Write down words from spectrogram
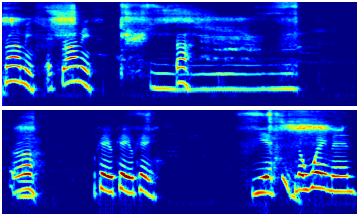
promise. I promise. Ah. Ah. Okay, okay, okay. Yes, no way, man.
